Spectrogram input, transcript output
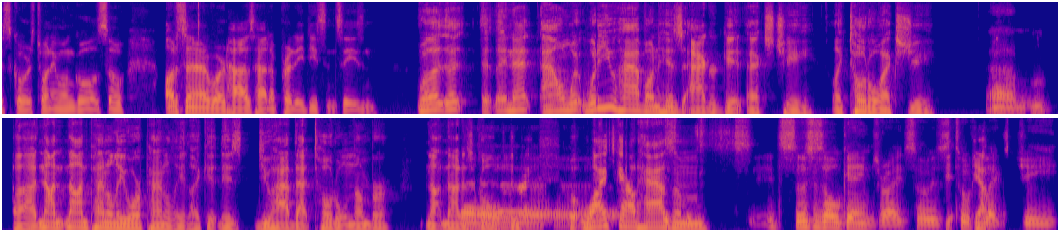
scores 21 goals. So Odsonne Edouard has had a pretty decent season. Well, that, and Alan, what, what do you have on his aggregate XG, like total XG? Um, uh, non non penalty or penalty. Like it is. Do you have that total number? Not not his goal. Uh, but Wyscout has him. It's, it's, so this is all games, right? So his total yep. xG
